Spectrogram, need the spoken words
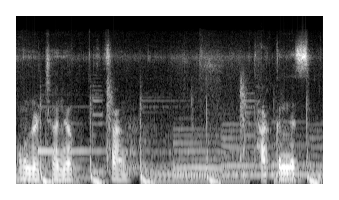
오늘 저녁상 다 끝냈습니다.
